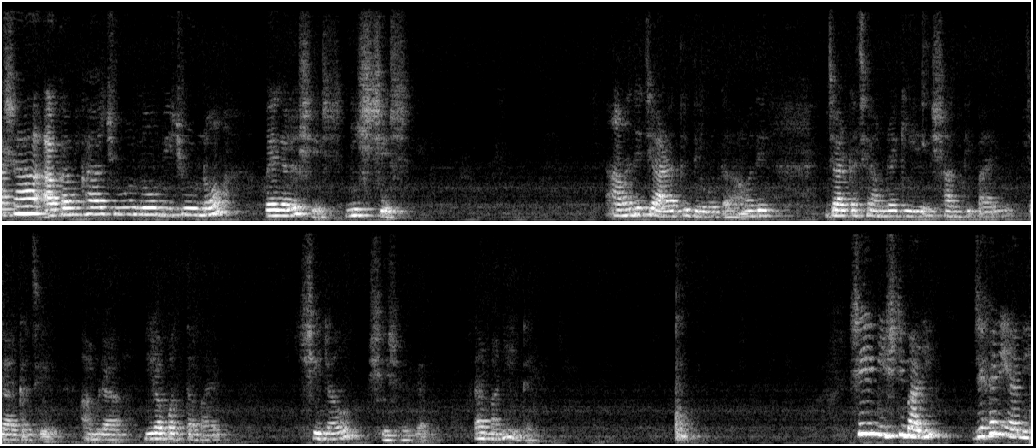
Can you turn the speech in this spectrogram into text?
আশা, আকাঙ্ক্ষা চূর্ণ বিচূর্ণ হয়ে গেল শেষ, নিঃশেষ। আমাদের যে আরাধ্য দেবতা, আমাদের যার কাছে আমরা গিয়ে শান্তি পাই, যার কাছে আমরা নিরাপত্তা পাই, সেটাও শেষ হয়ে গেল। তার মানে এটাই। সেই মিষ্টি বাড়ি যেখানে আমি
